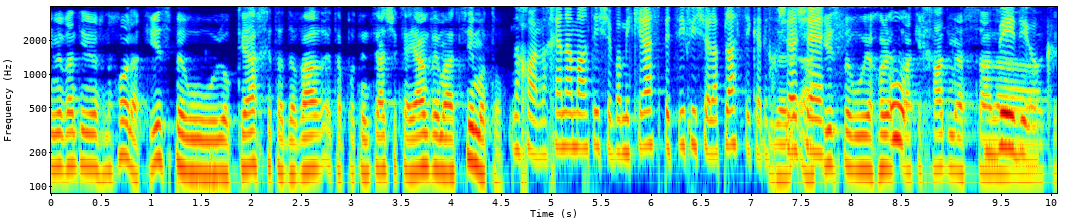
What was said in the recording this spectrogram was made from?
אם הבנתי ממך נכון, הקריספר הוא לוקח את הדבר, את הפוטנציאל שקיים ומעצים אותו. נכון, לכן אמרתי שבמקרה הספציפי של הפלסטיק, אני חושבת ש... הקריספר הוא יכול להיות רק אחד מהסל הכלים. בדיוק,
